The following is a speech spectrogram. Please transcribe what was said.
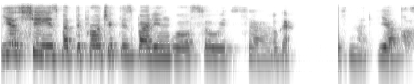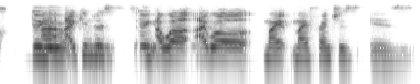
Yes, she is, but the project is bilingual, so it's. uh, Okay. doesn't matter. Yeah. Do Uh, you? I can just you- uh, well I will my my French is is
